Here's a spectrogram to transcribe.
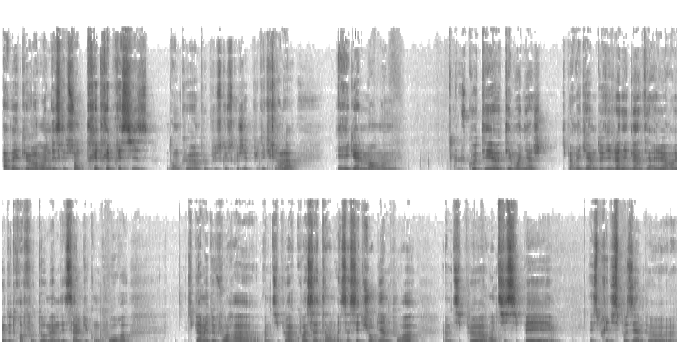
avec vraiment une description très très précise, donc un peu plus que ce que j'ai pu décrire là, et également le côté euh, témoignage, qui permet quand même de vivre l'année de l'intérieur avec deux, trois photos, même des salles du concours, qui permet de voir euh, un petit peu à quoi s'attendre. Et ça, c'est toujours bien pour euh, un petit peu anticiper et, se prédisposer un peu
